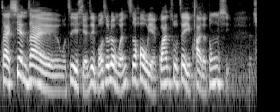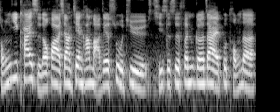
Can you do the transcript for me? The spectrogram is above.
在现在我自己写自己博士论文之后，也关注这一块的东西。从一开始的话，像健康码这些数据，其实是分割在不同的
